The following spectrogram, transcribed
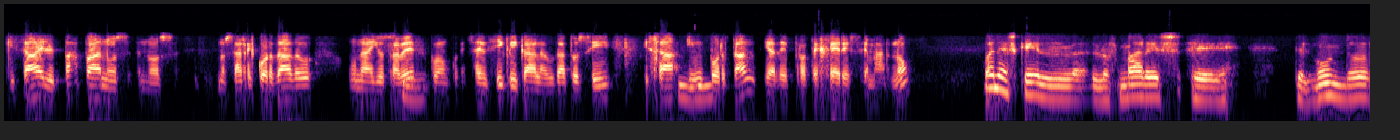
Quizá el Papa nos, nos, nos ha recordado una y otra vez con, esa encíclica Laudato Si, esa importancia de proteger ese mar, ¿no? Bueno, es que los mares eh, del mundo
